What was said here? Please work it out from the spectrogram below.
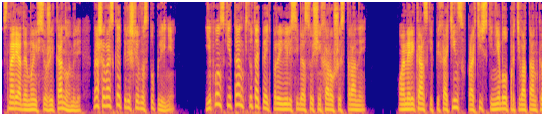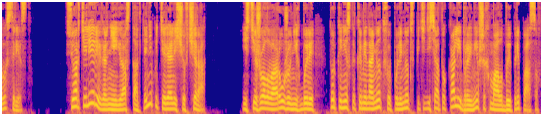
снаряды мы все же экономили, наши войска перешли в наступление. Японские танки тут опять проявили себя с очень хорошей стороны. У американских пехотинцев практически не было противотанковых средств. Всю артиллерию, вернее ее остатки, они потеряли еще вчера. Из тяжелого оружия у них были только несколько минометов и пулеметов 50-го калибра, имевших мало боеприпасов.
